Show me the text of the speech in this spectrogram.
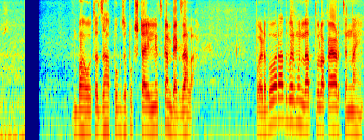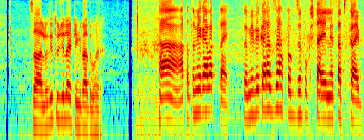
भाऊचा झापूक झुपूक स्टाईलनेच कमबॅक झाला. पडबवा रातभर म्हणला तुला काय अडचण नाही. चालू दे तुझी लायटिंग रातभर. हा आता तुम्ही काय बघताय? तुम्ही बी करा झापक झुपूक स्टाईलने सबस्क्राईब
